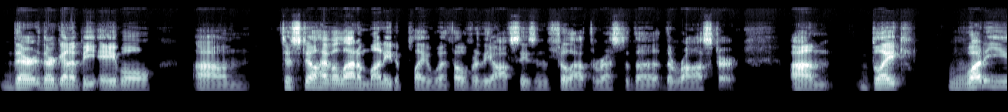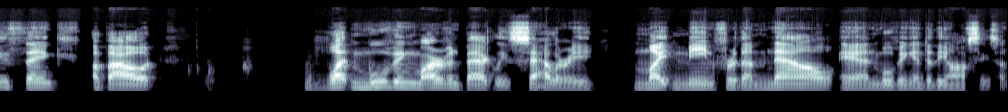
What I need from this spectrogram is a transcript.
they're they're going to be able um, to still have a lot of money to play with over the offseason and fill out the rest of the the roster. Um, Blake, what do you think about what moving Marvin Bagley's salary might mean for them now and moving into the offseason?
